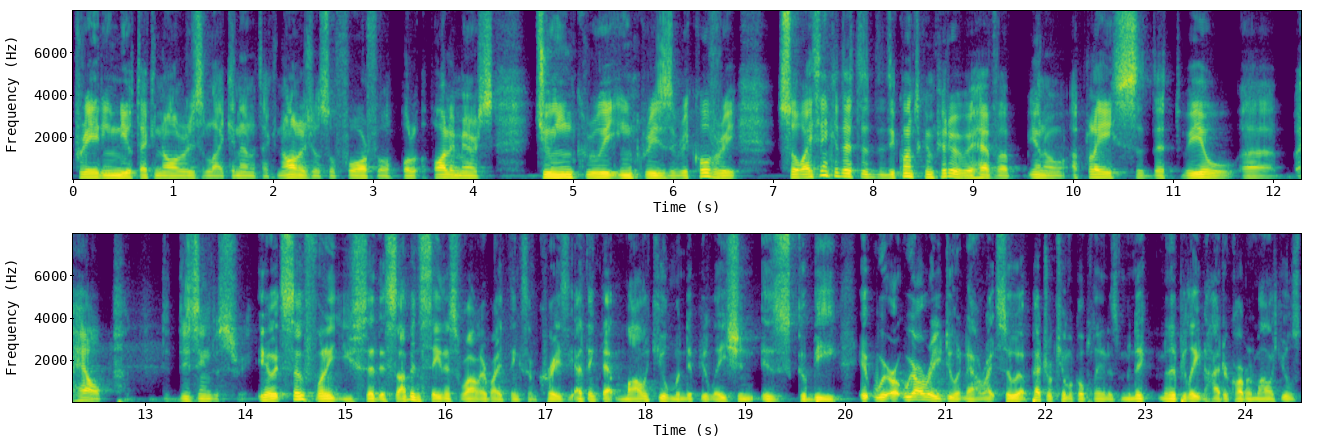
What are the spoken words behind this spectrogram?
creating new technologies like nanotechnology or so forth, or polymers to increase increase recovery. So I think that the, the quantum computer will have a you know a place that will uh, help this industry. You know, it's so funny you said this. I've been saying this while everybody thinks I'm crazy. I think that molecule manipulation is could be it, we're we already do it now, right? So a petrochemical plant is manipulating hydrocarbon molecules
